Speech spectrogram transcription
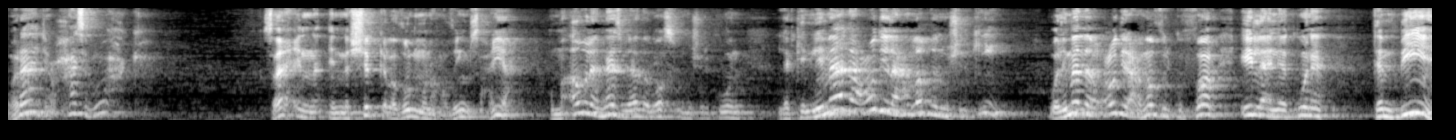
وراجع وحاسب روحك. صحيح ان إن الشرك لظلم عظيم صحيح. هم أولى الناس بهذا الوصف المشركون. لكن لماذا عدل عن لفظ المشركين؟ ولماذا عدل عن لفظ الكفار إلا أن يكون تنبيه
